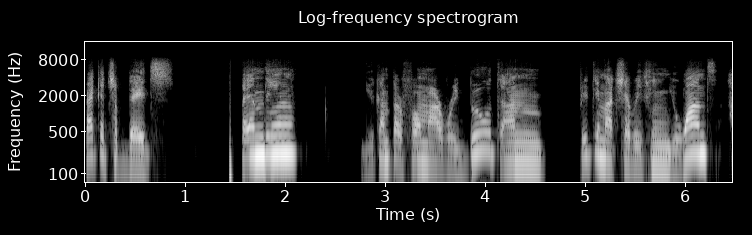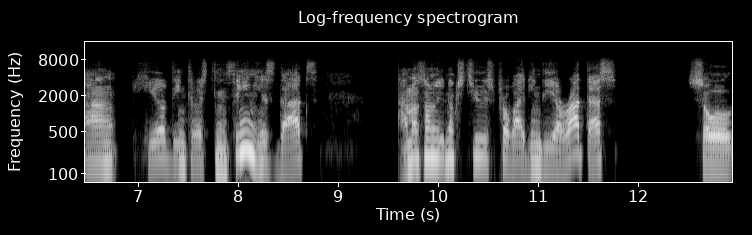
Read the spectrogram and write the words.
package updates pending. You can perform a reboot and pretty much everything you want. And here the interesting thing is that Amazon Linux 2 is providing the erratas. So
